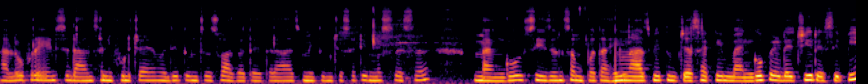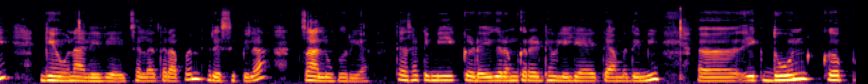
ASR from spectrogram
हॅलो फ्रेंड्स डान्स आणि फूड चॅनलमध्ये तुमचं स्वागत आहे. तर आज मी तुमच्यासाठी मस्त असं मँगो सीझन संपत आहे. म्हणून आज मी तुमच्यासाठी मँगो पेड्याची रेसिपी घेऊन आलेली आहे. चला तर आपण रेसिपीला चालू करूया. त्यासाठी मी एक कढई गरम करायला ठेवलेली आहे. त्यामध्ये मी एक दोन कप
